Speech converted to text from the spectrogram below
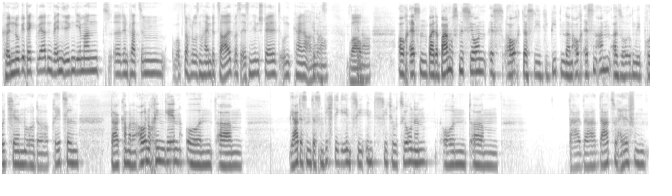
können nur gedeckt werden, wenn irgendjemand äh, den Platz im Obdachlosenheim bezahlt, was Essen hinstellt und keine Ahnung Genau, was. Wow. genau. Auch Essen bei der Bahnhofsmission ist auch, dass die, die bieten dann auch Essen an, also irgendwie Brötchen oder Brezeln. Da kann man dann auch noch hingehen und ähm, ja, das sind, das sind wichtige Insti Institutionen und ähm, da, da, da zu helfen,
